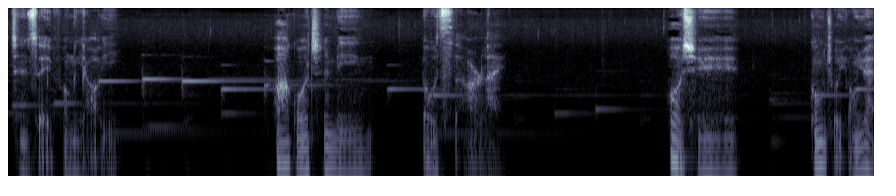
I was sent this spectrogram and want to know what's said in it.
正随风摇曳。花国之名由此而来。或许，公主永远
